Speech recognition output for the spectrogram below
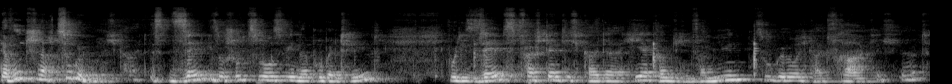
Der Wunsch nach Zugehörigkeit ist selten so schutzlos wie in der Pubertät wo die Selbstverständlichkeit der herkömmlichen Familienzugehörigkeit fraglich wird.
